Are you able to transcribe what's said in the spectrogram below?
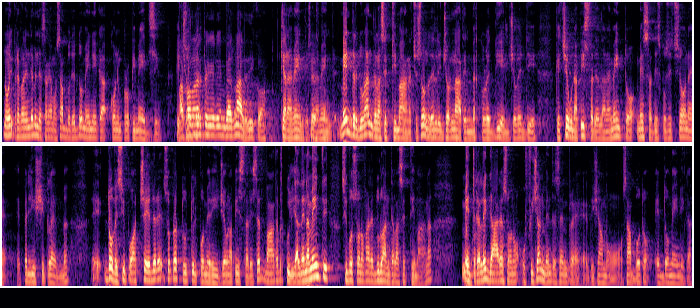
noi prevalentemente saliamo sabato e domenica con i propri mezzi ma solo nel periodo invernale, dico? Chiaramente, certo. chiaramente. Mentre durante la settimana ci sono delle giornate, il mercoledì e il giovedì, che c'è una pista di allenamento messa a disposizione eh, per gli sci club, eh, dove si può accedere soprattutto il pomeriggio, è una pista riservata, per cui gli allenamenti si possono fare durante la settimana, mentre le gare sono ufficialmente sempre diciamo, sabato e domenica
